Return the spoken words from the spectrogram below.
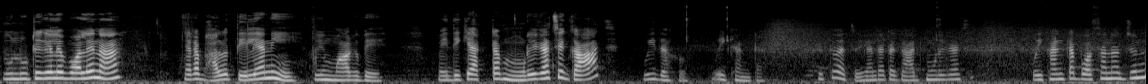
চুল উঠে গেলে বলে না যেটা ভালো তেলে আনি তুই মাখবে। এইদিকে একটা মরে গেছে গাছ। ওই দেখো, ওইখানটা। দেখতে পাচ্ছ? ওইখানটা একটা গাছ মরে গেছে। ওইখানটা বসানোর জন্য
